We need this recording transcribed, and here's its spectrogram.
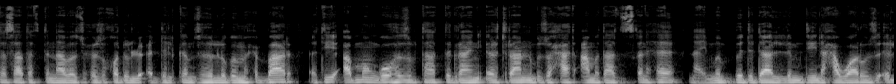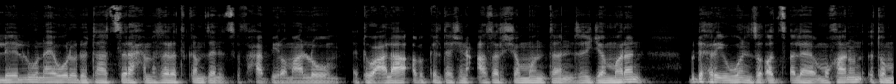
ተሳተፍቲ እናበዝሑ ዝኸድሉ ዕድል ከምዝህሉ ብምሕባር፣ እቲ ኣብ መንጎ ህዝብታት ትግራይን ኤርትራን ንብዙሓት ዓመታት ዝጸንሐ ናይ ምብድዳል ልምዲ ንሓዋሩ ዝእለየሉ ናይ ወለዶታት ስራሕ መሰረት ከምዘንጽፍ ሓቢሮም ኣለው። እቲ ዋዕላ ኣብ ክልተ ሽሕን ዓሰርተ ሸሞንተን ዝጀመረን ብድሕሪኡ እውን ዝቐፀለ ምዃኑን እቶም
